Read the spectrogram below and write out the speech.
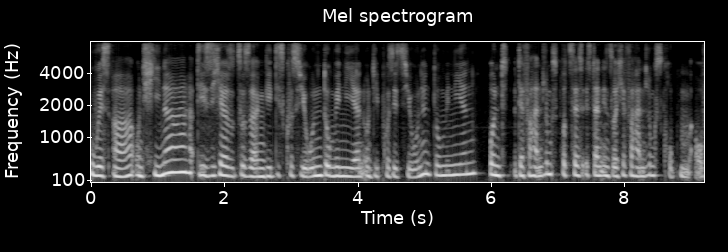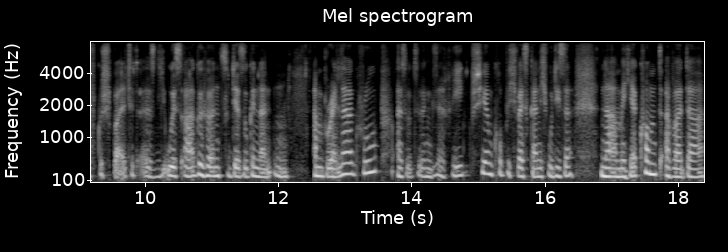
USA und China, die sicher sozusagen die Diskussionen dominieren und die Positionen dominieren. Und der Verhandlungsprozess ist dann in solche Verhandlungsgruppen aufgespaltet. Also die USA gehören zu der sogenannten Umbrella Group, also zu dieser Regenschirmgruppe. Ich weiß gar nicht, wo dieser Name herkommt, aber da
